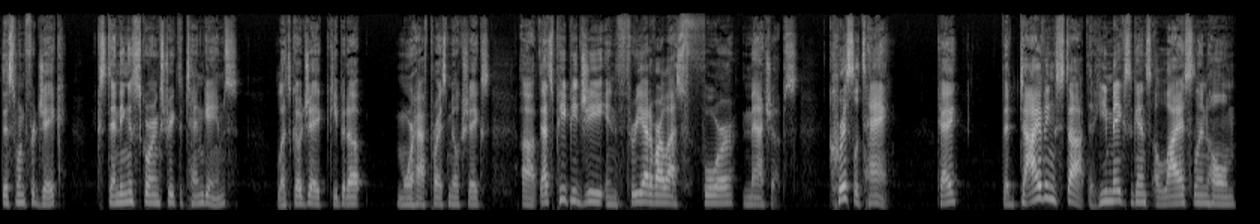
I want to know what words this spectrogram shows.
this one for Jake, extending his scoring streak to 10 games. Let's go, Jake. Keep it up. More half price milkshakes. Uh, that's PPG in three out of our last four matchups. Chris Letang, okay? The diving stop that he makes against Elias Lindholm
